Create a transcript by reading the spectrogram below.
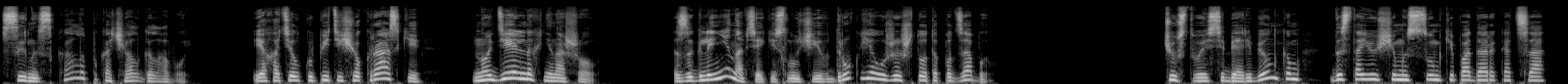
Сын искала покачал головой. «Я хотел купить еще краски, но дельных не нашел. Загляни на всякий случай, вдруг я уже что-то подзабыл». Чувствуя себя ребенком, достающим из сумки подарок отца,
